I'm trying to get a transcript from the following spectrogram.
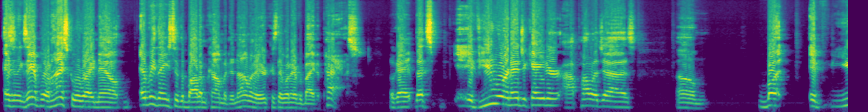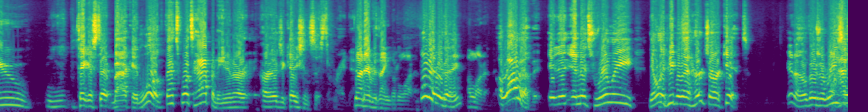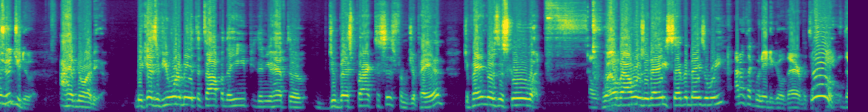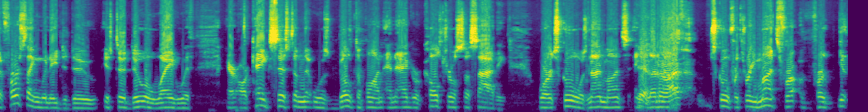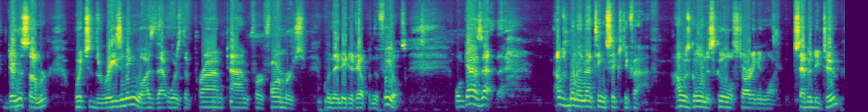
as an example, in high school right now, everything's to the bottom common denominator because they want everybody to pass. Okay, that's if you are an educator, I apologize, um, but if you take a step back and look, that's what's happening in our, our education system right now. Not everything, but a lot of it. Not everything, A lot of it. a lot of it, and, it- and it's really the only people that hurts are our kids. You know, there's a Well, reason. how should you do it? I have no idea. Because if you want to be at the top of the heap, then you have to do best practices from Japan. Japan goes to school, what, Oh, 12 hours a day, seven days a week? I don't think we need to go there, but the, No. the first thing we need to do is to do away with our archaic system that was built upon an agricultural society where school was nine months and Yeah, you let them out school for three months for, for you know, during the summer, which the reasoning was that was the prime time for farmers when they needed help in the fields. Well, guys, that I was born in 1965. I was going to school starting in what 72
